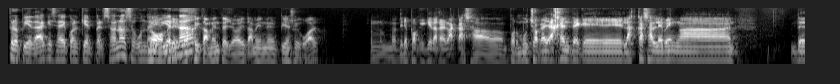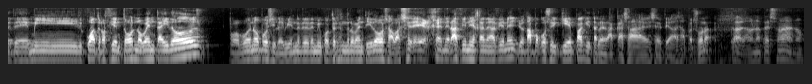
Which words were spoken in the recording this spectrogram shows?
propiedad que sea de cualquier persona o segunda No, hombre, vivienda. lógicamente, yo ahí también pienso igual. No, no tienes por qué quitarle la casa, por mucho que haya gente que las casas le vengan desde 1492, pues bueno, pues si le viene desde 1492 a base de generaciones y generaciones, yo tampoco soy quien para quitarle la casa a, ese, a esa persona. Claro, a una persona no.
